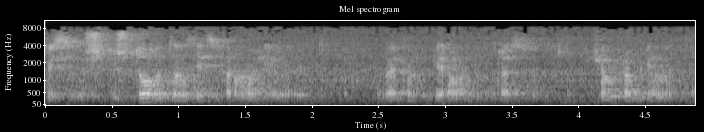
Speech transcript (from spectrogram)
То есть что, что вот он здесь формулирует в этом первом предрассудке? В чем проблема-то?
